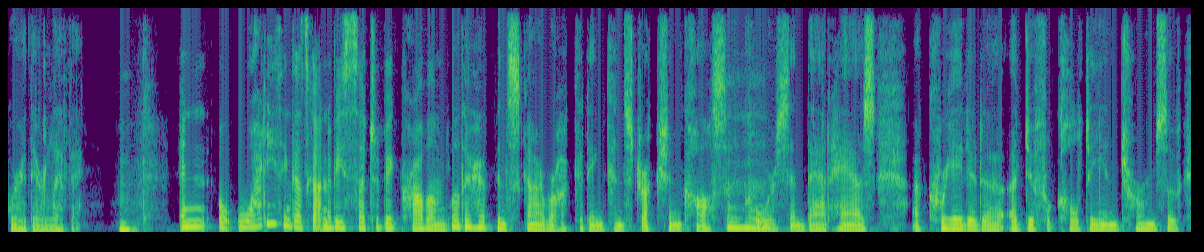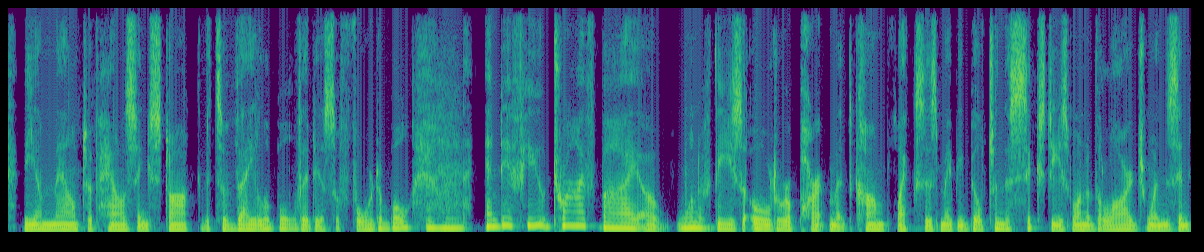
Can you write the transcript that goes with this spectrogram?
where they're living. Hmm. And why do you think that's gotten to be such a big problem? Well, there have been skyrocketing construction costs, of mm-hmm. course, and that has uh, created a, a, difficulty in terms of the amount of housing stock that's available that is affordable. Mm-hmm. And if you drive by uh, one of these older apartment complexes, maybe built in the 60s, one of the large ones, and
